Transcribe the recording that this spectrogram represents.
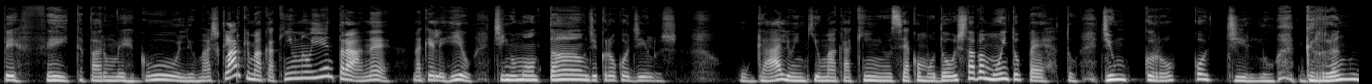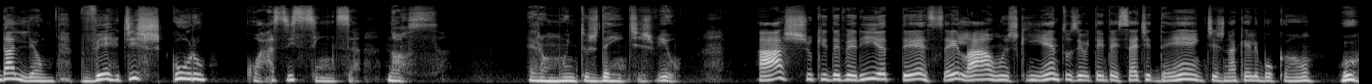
perfeita para um mergulho. Mas claro que o macaquinho não ia entrar, né? Naquele rio tinha um montão de crocodilos. O galho em que o macaquinho se acomodou estava muito perto de um crocodilo grandalhão, verde escuro, quase cinza. Nossa, eram muitos dentes, viu? Acho que deveria ter, sei lá, uns 587 dentes naquele bocão. Uh!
